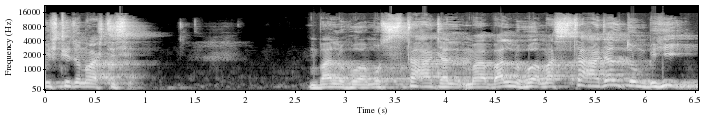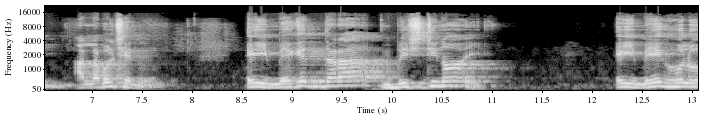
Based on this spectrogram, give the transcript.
বৃষ্টির জন্য আসতেছে। বাল হুয়া মুস্তা আজাল মা বাল হুয়া মাস্তা আজাল তুম বিহি। আল্লাহ বলছেন, এই মেঘের দ্বারা বৃষ্টি নয়, এই মেঘ হলো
